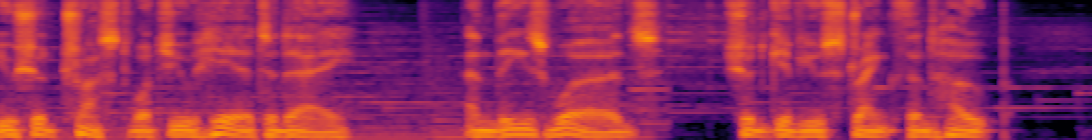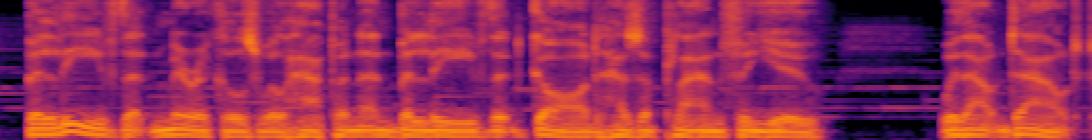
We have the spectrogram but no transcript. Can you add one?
You should trust what you hear today, and these words should give you strength and hope. Believe that miracles will happen and believe that God has a plan for you. Without doubt,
